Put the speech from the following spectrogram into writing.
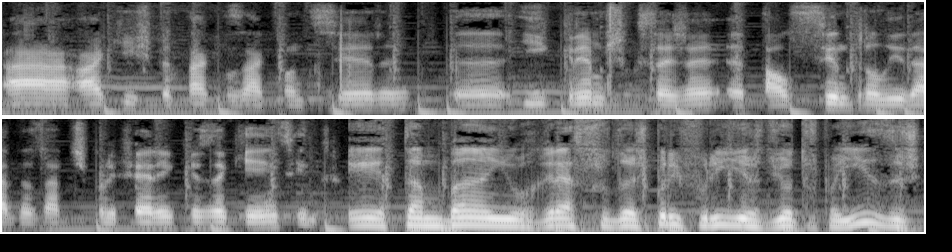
há, há, aqui espetáculos a acontecer uh, e queremos que seja a tal centralidade das artes periféricas aqui em Sintra. É também o regresso das periferias de outros países,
